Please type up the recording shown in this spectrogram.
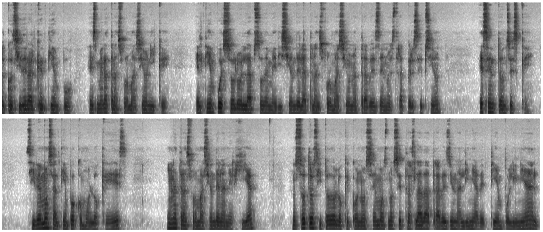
al considerar que el tiempo es mera transformación y que el tiempo es sólo el lapso de medición de la transformación a través de nuestra percepción, es entonces que, si vemos al tiempo como lo que es, una transformación de la energía, nosotros y todo lo que conocemos no se traslada a través de una línea de tiempo lineal,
